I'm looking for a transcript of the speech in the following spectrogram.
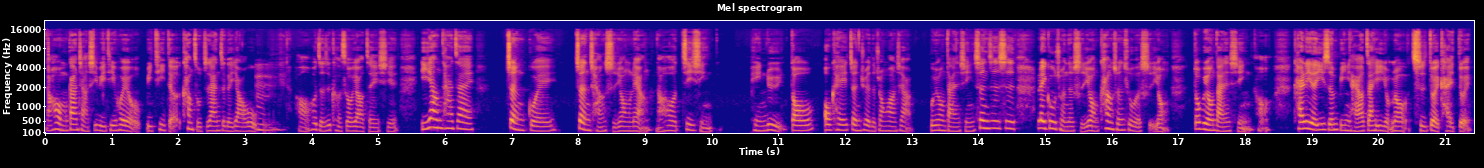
然后我们刚刚讲 CBT 会有鼻涕的抗组织胺这个药物，嗯，好，或者是咳嗽药这一些，一样，它在正规正常使用量，然后剂型频率都 OK 正确的状况下。不用担心，甚至是类固醇的使用、抗生素的使用都不用担心。哈，开立的医生比你还要在意有没有吃对、开对。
